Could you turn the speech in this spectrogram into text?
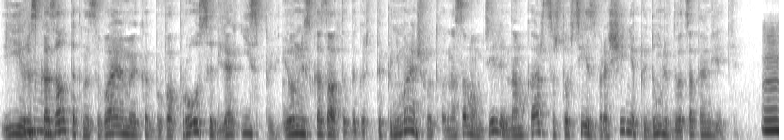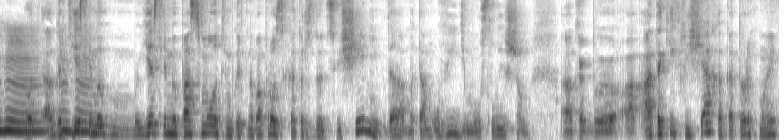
и mm-hmm. рассказал так называемые как бы вопросы для исповеди. И он мне сказал тогда, говорит, ты понимаешь, вот на самом деле нам кажется, что все извращения придумали в 20 веке. Угу, вот, а говорит, угу. если мы, если мы посмотрим, говорит, на вопросы, которые задает священник, да, мы там увидим, услышим, а, как бы о, о таких вещах, о которых мы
